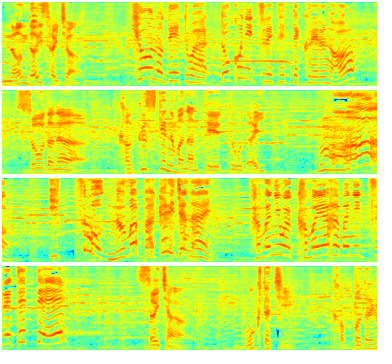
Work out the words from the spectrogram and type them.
ん。なんだいサイちゃん？今日のデートはどこに連れてってくれるの？そうだな。角助沼なんてどうだい？もういっつも沼ばかりじゃない。たまには釜屋浜に連れてって。サイちゃん僕たちカッパだよ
